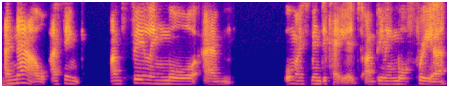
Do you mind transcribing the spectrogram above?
Mm. And now I think I'm feeling more um almost vindicated. I'm feeling more freer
